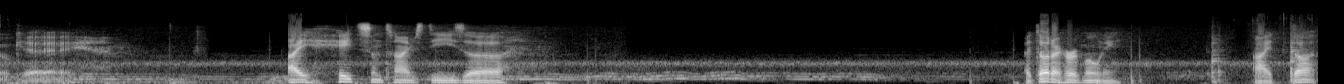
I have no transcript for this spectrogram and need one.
Okay. I hate sometimes these, uh... I thought I heard moaning. I thought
